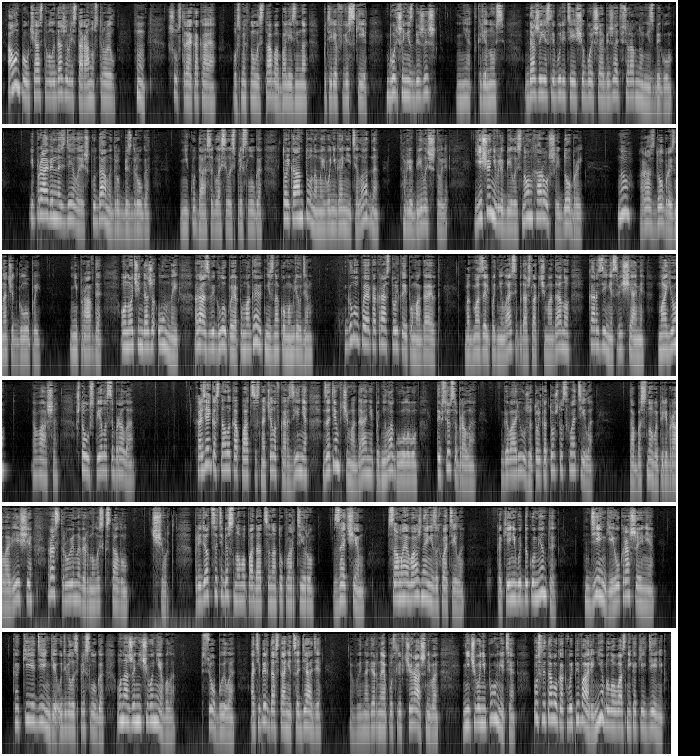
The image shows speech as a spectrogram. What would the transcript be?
а он поучаствовал и даже в ресторан устроил». «Хм, шустрая какая!» — усмехнулась Таба, болезненно потеряв виски. «Больше не сбежишь?» «Нет, клянусь. Даже если будете еще больше обижать, все равно не сбегу». «И правильно сделаешь. Куда мы друг без друга?» «Никуда», — согласилась прислуга. «Только Антона моего не гоните, ладно?» «Влюбилась, что ли?» «Еще не влюбилась, но он хороший, добрый». «Ну, раз добрый, значит глупый». «Неправда. Он очень даже умный. Разве глупые помогают незнакомым людям?» «Глупые как раз только и помогают». Мадемуазель поднялась и подошла к чемодану, к корзине с вещами. «Мое?» «Ваше. Что успела, собрала». Хозяйка стала копаться сначала в корзине, затем в чемодане, подняла голову. «Ты все собрала?» «Говорю же, только то, что схватила». Таба снова перебрала вещи, расстроенно вернулась к столу. «Черт, придется тебе снова податься на ту квартиру». «Зачем? Самое важное не захватила». «Какие-нибудь документы?» «Деньги и украшения». «Какие деньги?» — удивилась прислуга. «У нас же ничего не было». «Все было. А теперь достанется дяде». «Вы, наверное, после вчерашнего ничего не помните? После того, как выпивали, не было у вас никаких денег?»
